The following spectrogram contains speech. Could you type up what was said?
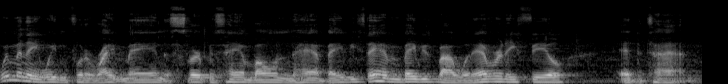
Women ain't waiting for the right man to slurp his ham bone and have babies. They having babies by whatever they feel at the time.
